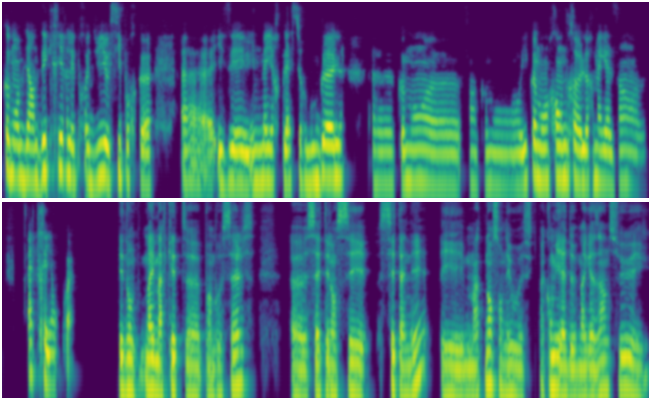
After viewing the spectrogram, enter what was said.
comment bien décrire les produits aussi pour que euh, ils aient une meilleure place sur Google, euh, comment, euh, comment, oui, comment rendre leur magasin attrayant, quoi. Et donc, mymarket.brussels, euh, ça a été lancé cette année et maintenant, c'en est où? Combien il y a de magasins dessus et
